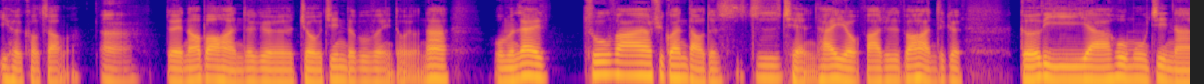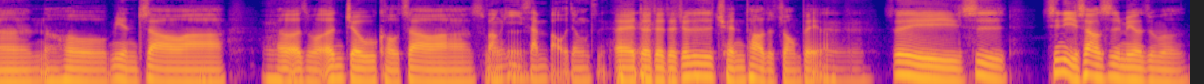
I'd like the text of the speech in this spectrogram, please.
一盒口罩嘛，嗯，对，然后包含这个酒精的部分也都有。那我们在出发要去关岛的之前，他也有发，就是包含这个隔离衣啊、护目镜啊，然后面罩啊。呃，什么 N 九五口罩啊，防疫三宝这样子。哎，对对对，就是全套的装备了。所以是心理上是没有这么，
